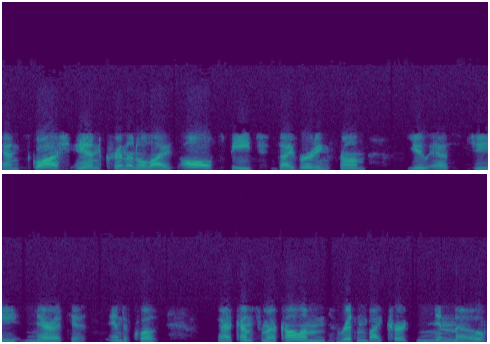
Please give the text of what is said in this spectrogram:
and squash and criminalize all speech diverting from USG narratives. End of quote. That comes from a column written by Kurt Nimmo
